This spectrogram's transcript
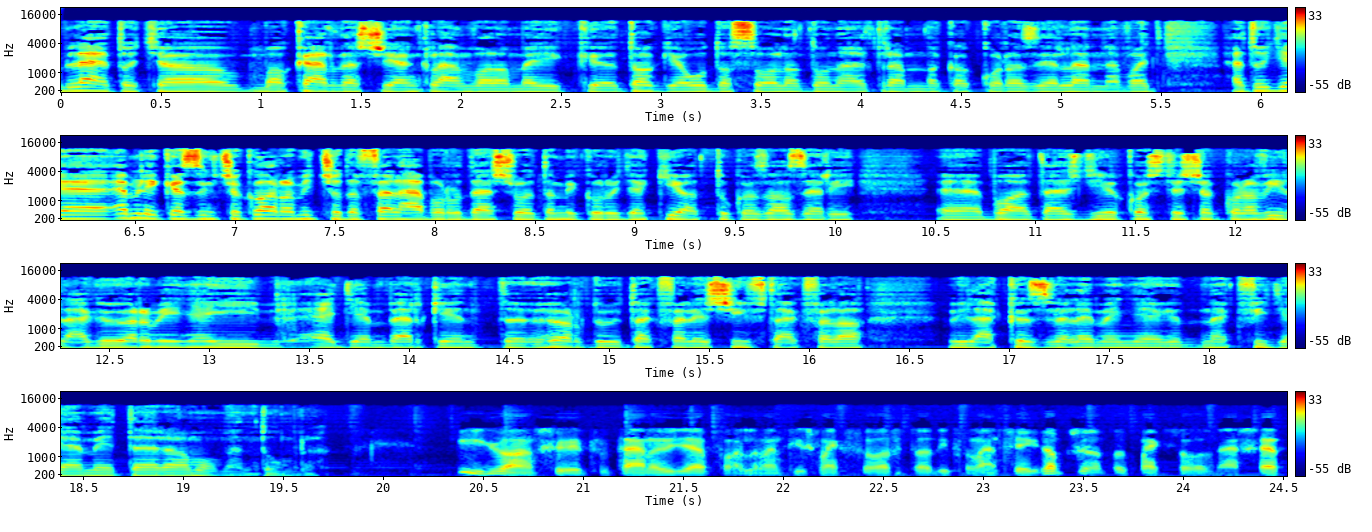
lehet, hogyha a Kardashian klán valamelyik tagja odaszólna Donald Trumpnak, akkor azért lenne, vagy hát ugye emlékezzünk csak arra, micsoda felháborodás volt, amikor ugye kiadtuk az azeri baltás gyilkost, és akkor a világ örményei egy emberként hördültek fel, és hívták fel a világ közveleményének figyelmét erre a Momentumra. Így van, sőt, utána ugye a parlament is megszavazta a diplomáciai kapcsolatok megszavazását,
